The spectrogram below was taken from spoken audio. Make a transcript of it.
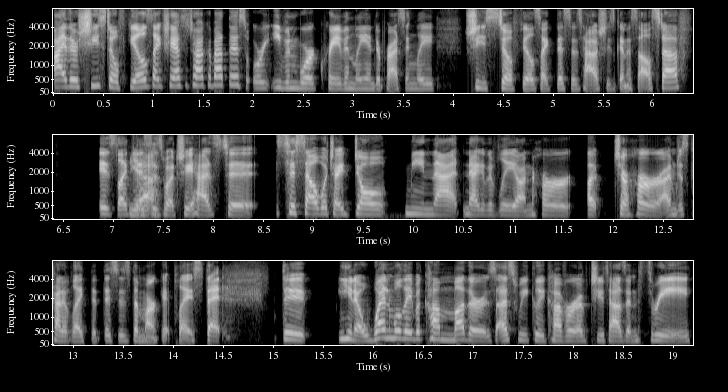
either she still feels like she has to talk about this or even more cravenly and depressingly, she still feels like this is how she's going to sell stuff. Is like Yeah. this is what she has to to sell, which I don't mean that negatively on her uh, to her. I'm just kind of like that. This is the marketplace that the you know when will they become mothers? Us Weekly cover of 2003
